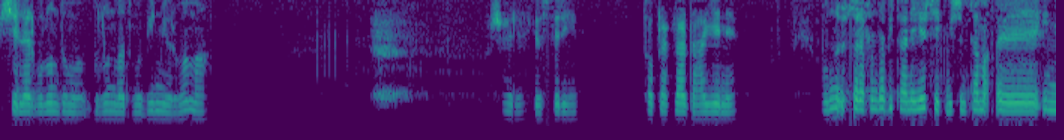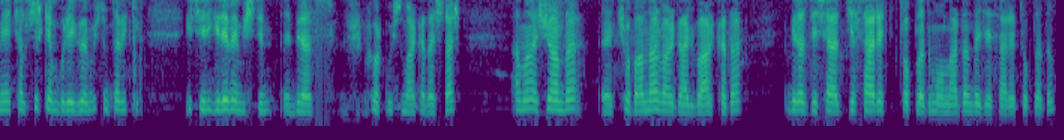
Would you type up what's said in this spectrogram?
Bir şeyler bulundu mu, bulunmadı mı bilmiyorum ama şöyle göstereyim. Topraklar daha yeni. Bunun üst tarafında bir tane yer çekmiştim. Tam e, inmeye çalışırken burayı görmüştüm. Tabii ki içeri girememiştim. E, biraz korkmuştum arkadaşlar. Ama şu anda e, çobanlar var galiba arkada. Biraz cesaret, topladım. Onlardan da cesaret topladım.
